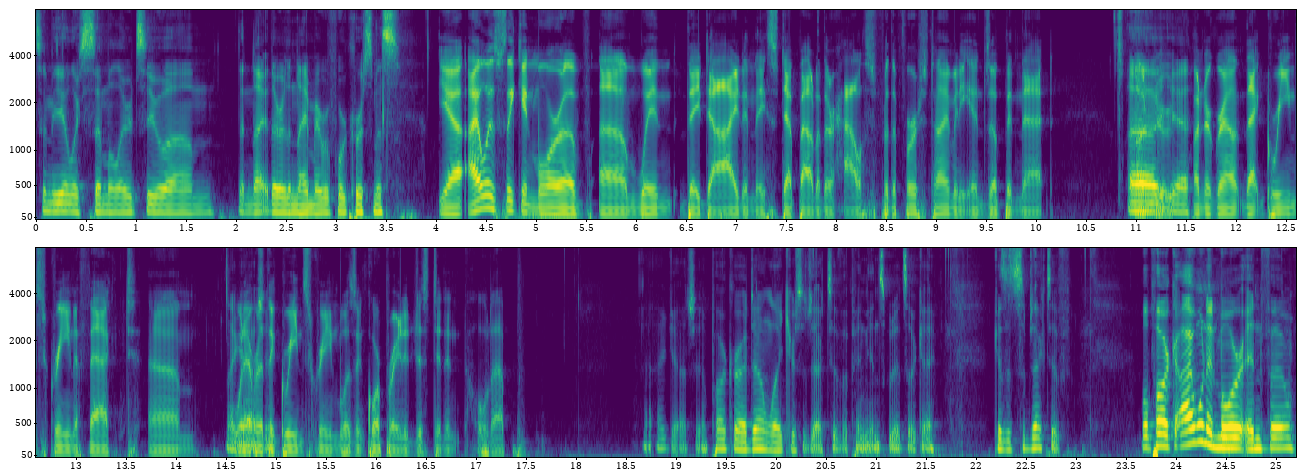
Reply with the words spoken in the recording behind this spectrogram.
To me, it looks similar to um the night there the Nightmare Before Christmas. Yeah, I was thinking more of um, when they died and they step out of their house for the first time, and he ends up in that Uh, under- yeah, underground that green screen effect. Um, whenever the green screen was incorporated, just didn't hold up. I gotcha. Parker, I don't like your subjective opinions, but it's okay because it's subjective. Well, Parker, I wanted more info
